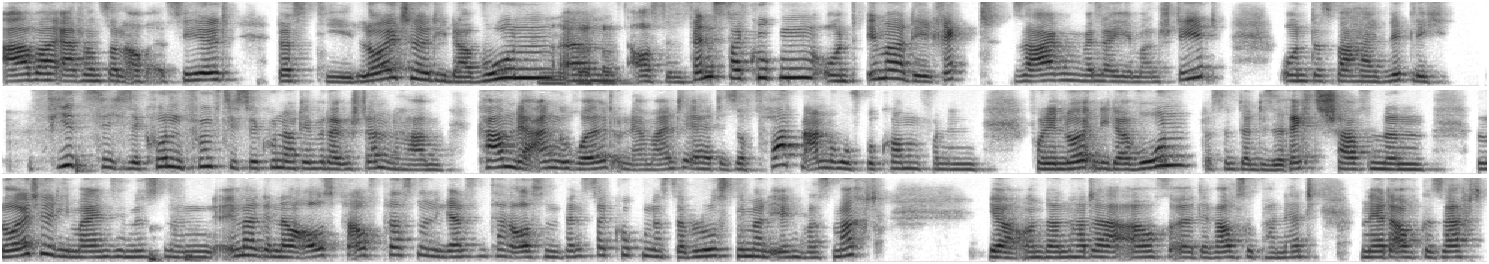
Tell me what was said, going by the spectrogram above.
Aber er hat uns dann auch erzählt, dass die Leute, die da wohnen, Ja. ähm, aus dem Fenster gucken und immer direkt sagen, wenn da jemand steht. Und das war halt wirklich 40 Sekunden, 50 Sekunden, nachdem wir da gestanden haben, kam der angerollt und er meinte, er hätte sofort einen Anruf bekommen von den, von den Leuten, die da wohnen. Das sind dann diese rechtschaffenden Leute, die meinen, sie müssen dann immer genau aufpassen und den ganzen Tag aus dem Fenster gucken, dass da bloß niemand irgendwas macht. Ja, und dann hat er auch, äh, der war auch super nett, und er hat auch gesagt,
